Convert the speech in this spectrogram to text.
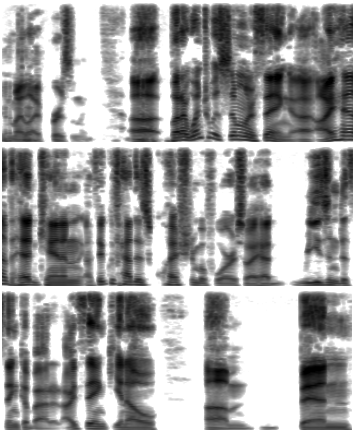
in my yeah. life personally. Uh, but I went to a similar thing. Uh, I have head canon. I think we've had this question before, so I had reason to think about it. I think you know, um, Ben,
